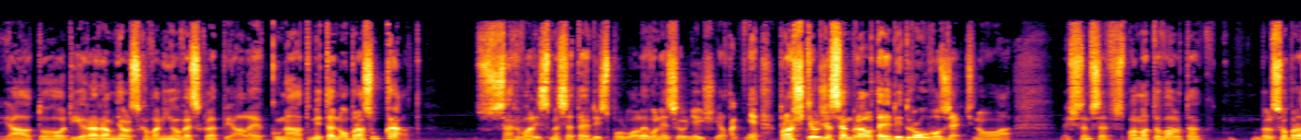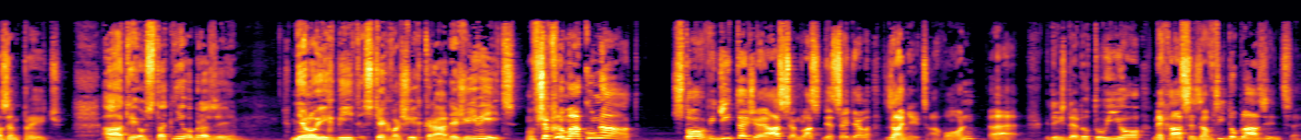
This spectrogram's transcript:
Já toho Dýrara měl schovanýho ve sklepě, ale Kunát mi ten obraz ukrát. Servali jsme se tehdy spolu, ale on je silnější. A tak mě praštil, že jsem bral tehdy druhou vozeď. No a než jsem se vzpamatoval, tak byl s obrazem pryč. A ty ostatní obrazy? Mělo jich být z těch vašich krádeží víc. No všechno má Kunát. Z toho vidíte, že já jsem vlastně seděl za nic. A on, eh, když jde do tuhýho, nechá se zavřít do blázince.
